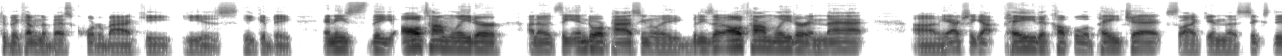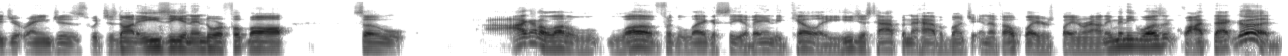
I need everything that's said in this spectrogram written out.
to become the best quarterback he he is he could be. And he's the all-time leader. I know it's the indoor passing league, but he's the all-time leader in that. Um, he actually got paid a couple of paychecks, like in the six-digit ranges, which is not easy in indoor football. So I got a lot of love for the legacy of Andy Kelly. He just happened to have a bunch of NFL players playing around him, and he wasn't quite that good.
